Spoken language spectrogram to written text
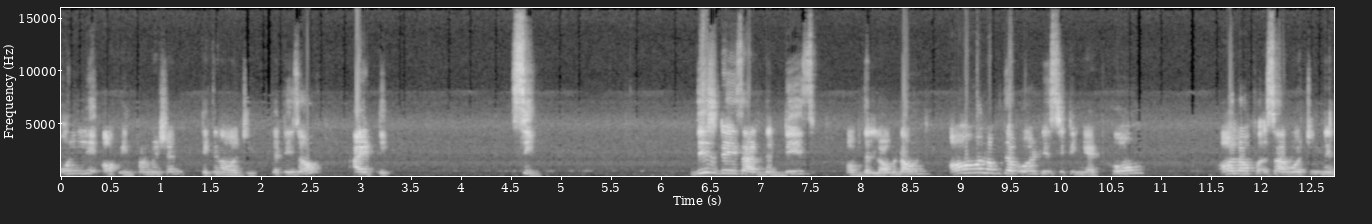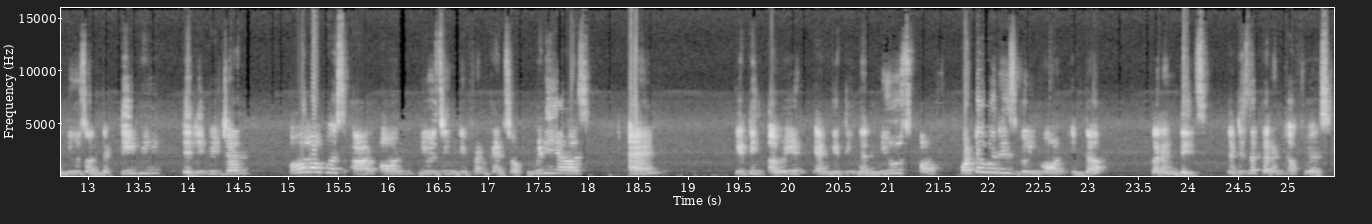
only of information technology that is of IT. See, these days are the days of the lockdown. All of the world is sitting at home. All of us are watching the news on the tv television. All of us are on using different kinds of medias and getting aware and getting the news of whatever is going on in the current days. That is the current affairs.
